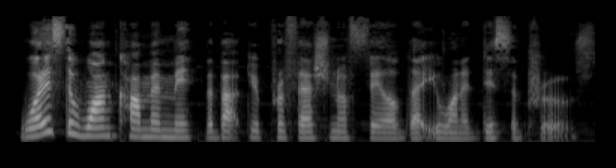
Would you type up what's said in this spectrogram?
What is the one common myth about your professional field that you want to disapprove?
